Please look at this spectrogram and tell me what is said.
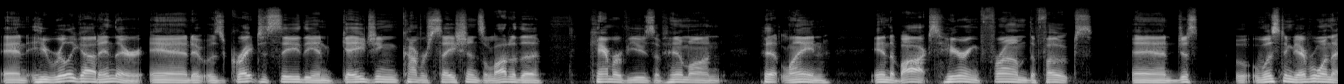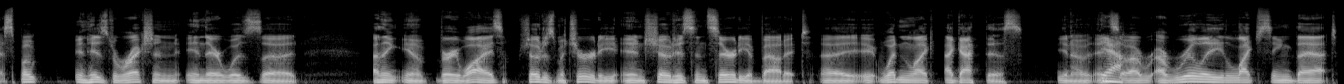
And he really got in there, and it was great to see the engaging conversations. A lot of the camera views of him on pit lane in the box, hearing from the folks, and just listening to everyone that spoke in his direction in there was, uh, I think, you know, very wise. Showed his maturity and showed his sincerity about it. Uh, it wasn't like I got this, you know. And Yeah. so I, I really liked seeing that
